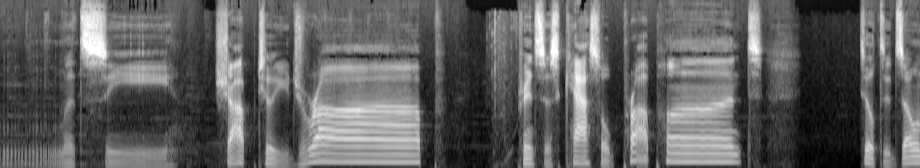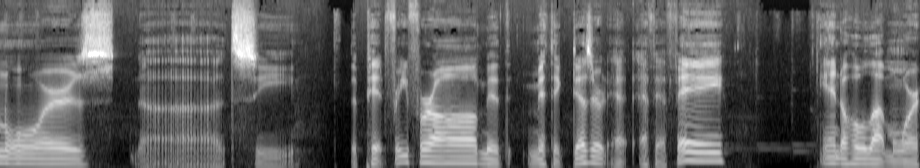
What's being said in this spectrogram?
Mm, let's see. Shop Till You Drop. Princess Castle Prop Hunt. Tilted Zone Wars. Uh, let's see. The Pit Free for All. Myth Mythic Desert FFA and a whole lot more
